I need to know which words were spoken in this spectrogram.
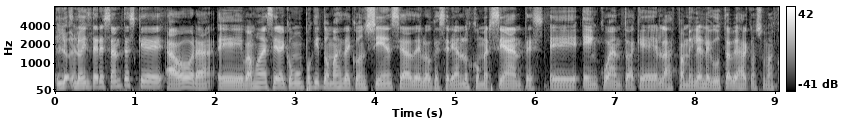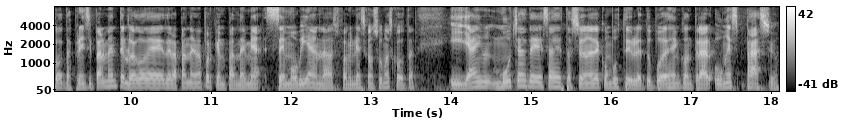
lo, interesante es que ahora, eh, vamos a decir, hay como un poquito más de conciencia de lo que serían los comerciantes eh, en cuanto a que las familias les gusta viajar con sus mascotas, principalmente luego de, de la pandemia, porque en pandemia se movían las familias con sus mascotas y ya en muchas de esas estaciones de combustible tú puedes encontrar un espacio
